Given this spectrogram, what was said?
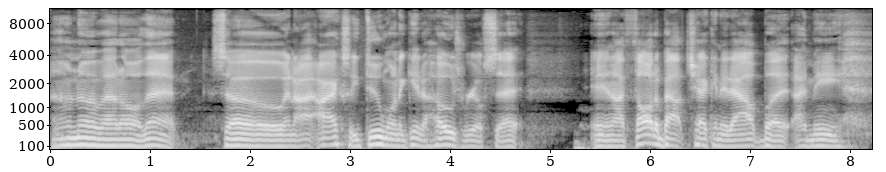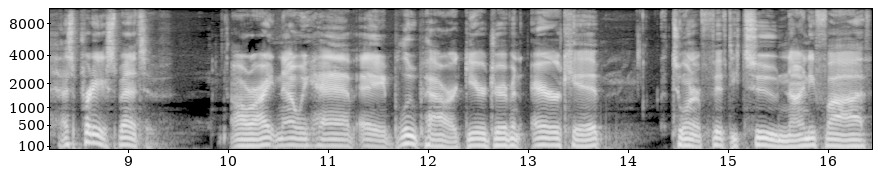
I don't know about all that. So, and I, I actually do want to get a hose reel set, and I thought about checking it out, but I mean, that's pretty expensive. All right, now we have a Blue Power gear driven air kit 252.95.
